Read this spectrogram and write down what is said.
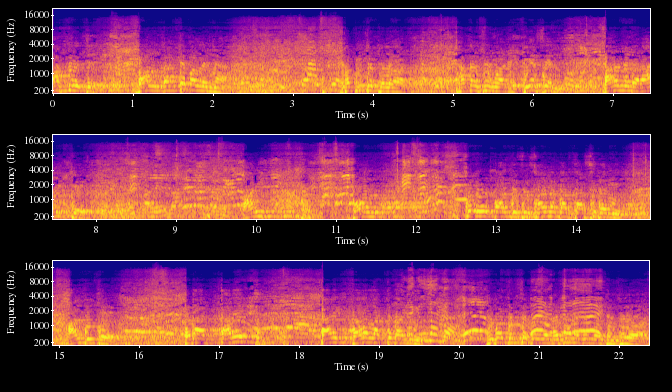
পাস করেছেন বল রাখতে পারলেন না সতীর্থ খেলোয়াড় ওয়ার্ডে দিয়েছেন বারো নম্বর আরিফকে। আরিফ বল ছোট পাল দিয়েছে, ছয় নম্বর জার্সিধারী আলবিকে এবার তারেক তারেক রাবার লাগতে পারেনি। খেলোয়াড়।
